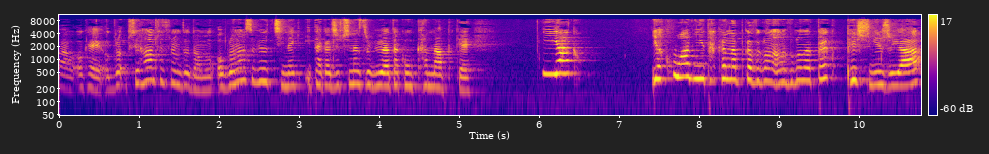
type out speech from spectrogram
Wow, okej, oglo- przyjechałam przed chwilą do domu, oglądam sobie odcinek i taka dziewczyna zrobiła taką kanapkę. Jak, jak ładnie ta kanapka wygląda. Ona wygląda tak pysznie, że ja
